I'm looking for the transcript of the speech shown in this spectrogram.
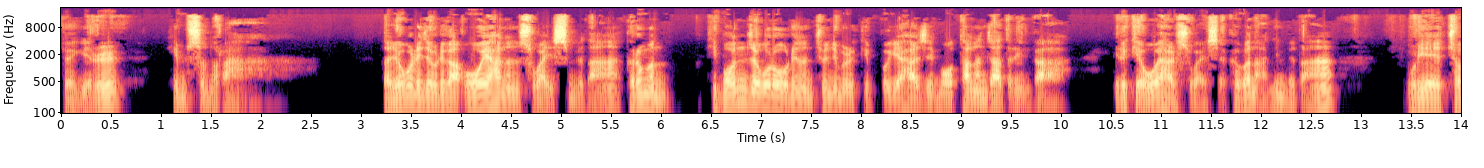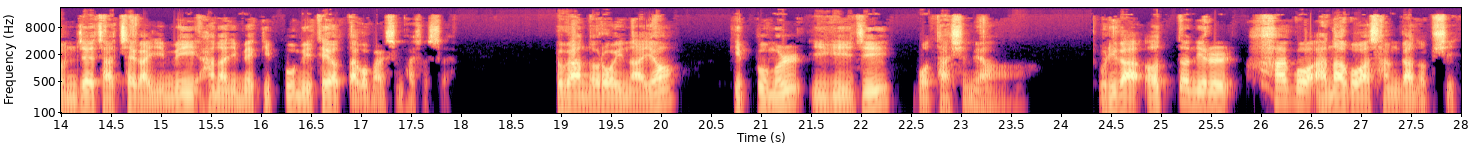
되기를 힘쓰노라. 자, 요걸 이제 우리가 오해하는 수가 있습니다. 그러면 기본적으로 우리는 주님을 기쁘게 하지 못하는 자들인가 이렇게 오해할 수가 있어요. 그건 아닙니다. 우리의 존재 자체가 이미 하나님의 기쁨이 되었다고 말씀하셨어요. 그가 너로 인하여 기쁨을 이기지 못하시며 우리가 어떤 일을 하고 안 하고와 상관없이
